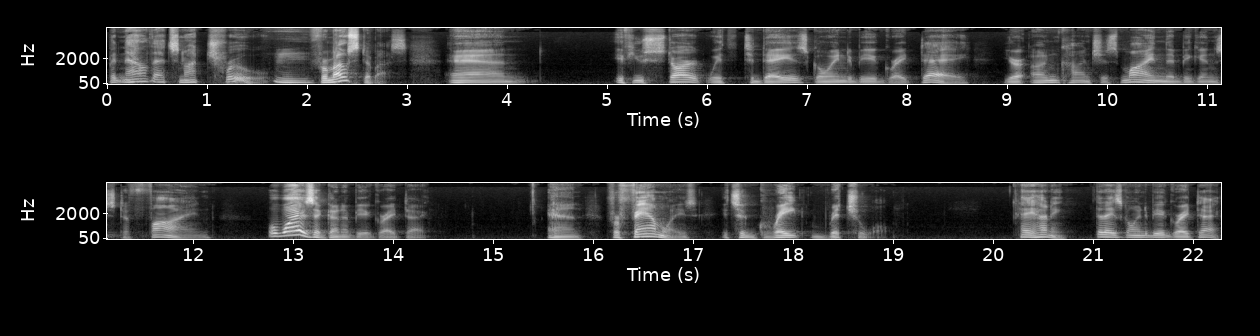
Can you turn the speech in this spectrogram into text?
but now that's not true mm. for most of us. And if you start with today is going to be a great day, your unconscious mind then begins to find, well, why is it going to be a great day? And for families, it's a great ritual. Hey, honey, today's going to be a great day.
